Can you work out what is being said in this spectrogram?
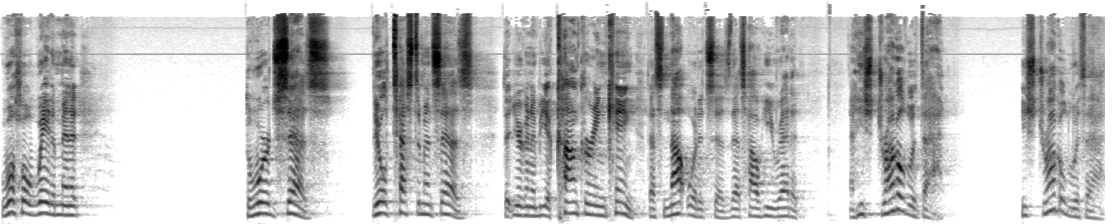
Whoa, wait a minute. The word says, the Old Testament says that you're going to be a conquering king. That's not what it says. That's how he read it. And he struggled with that. He struggled with that.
